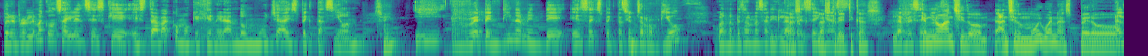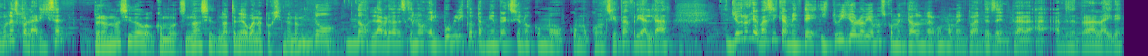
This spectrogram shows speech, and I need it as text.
Pero el problema con Silence es que estaba como que generando mucha expectación. Sí. Y repentinamente esa expectación se rompió cuando empezaron a salir las, reseñas. Las críticas. Las reseñas. Que no han sido, han sido muy buenas, pero. Algunas polarizan. Pero no ha sido como, no ha sido, no ha tenido buena acogida, ¿no? No, no, la verdad es que no. El público también reaccionó como, como con cierta frialdad. Yo creo que básicamente, y tú y yo lo habíamos comentado en algún momento antes de entrar, antes de entrar al aire,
